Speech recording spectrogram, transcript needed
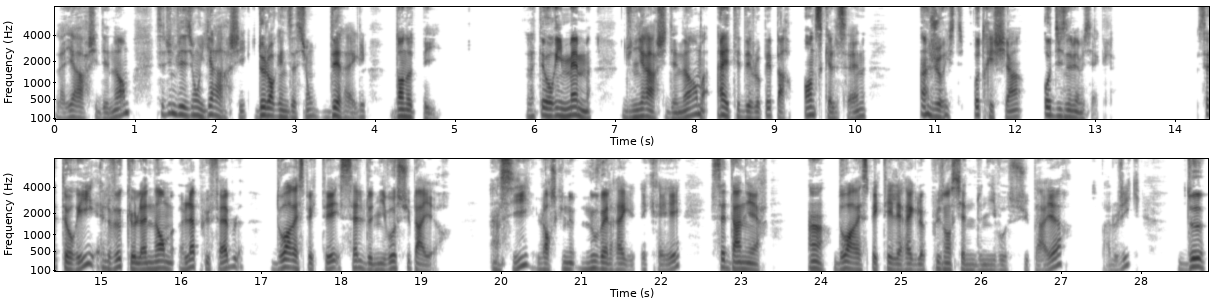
La hiérarchie des normes, c'est une vision hiérarchique de l'organisation des règles dans notre pays. La théorie même d'une hiérarchie des normes a été développée par Hans Kelsen, un juriste autrichien au XIXe siècle. Cette théorie, elle veut que la norme la plus faible doit respecter celle de niveau supérieur. Ainsi, lorsqu'une nouvelle règle est créée, cette dernière 1 doit respecter les règles plus anciennes de niveau supérieur, c'est pas logique, 2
